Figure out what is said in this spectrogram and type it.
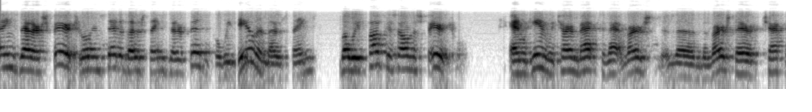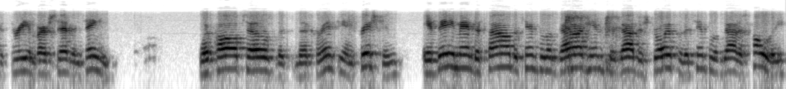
things that are spiritual instead of those things that are physical. We deal in those things, but we focus on the spiritual. And again, we turn back to that verse, the, the verse there, chapter 3 and verse 17 where Paul tells the, the Corinthian Christians, if any man defile the temple of God, him shall God destroy, for the temple of God is holy,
